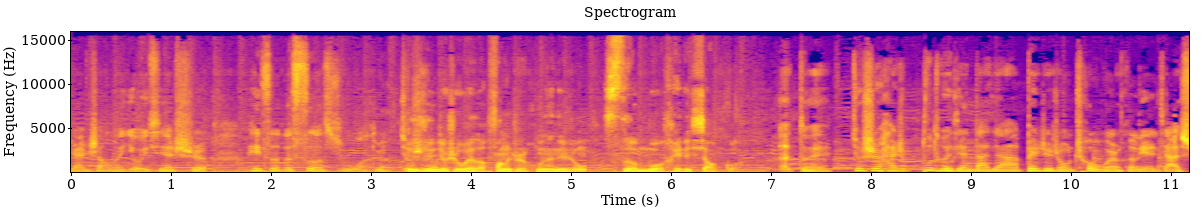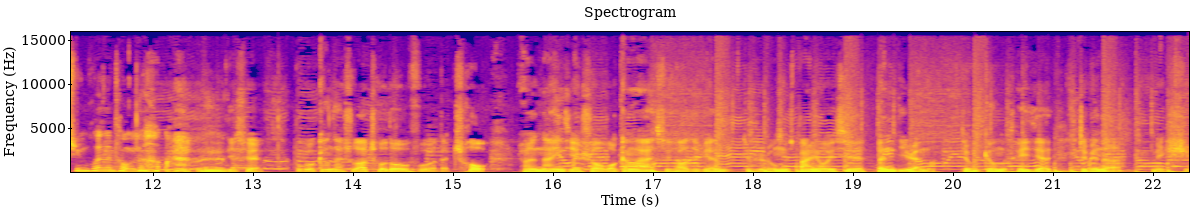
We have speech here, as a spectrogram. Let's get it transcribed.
染上了有一些是黑色的色素啊。对，就是毕竟就是为了防止湖南那种色墨黑的效果。呃，对，就是还是不推荐大家被这种臭味儿和廉价熏昏了头脑。嗯，的确。不过刚才说到臭豆腐的臭，让人难以接受。我刚来学校这边，就是我们班有一些本地人嘛，就会给我们推荐这边的美食。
